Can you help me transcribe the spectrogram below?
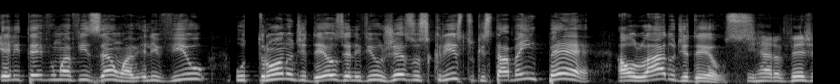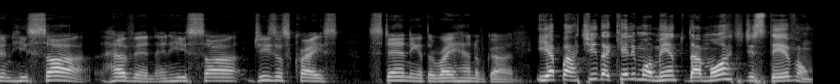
ele teve uma visão, ele viu o trono de Deus, ele viu Jesus Cristo que estava em pé ao lado de Deus. he had a vision. He saw heaven and he saw Jesus Christ standing at the right hand of God. E a partir daquele momento da morte de Estevão,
